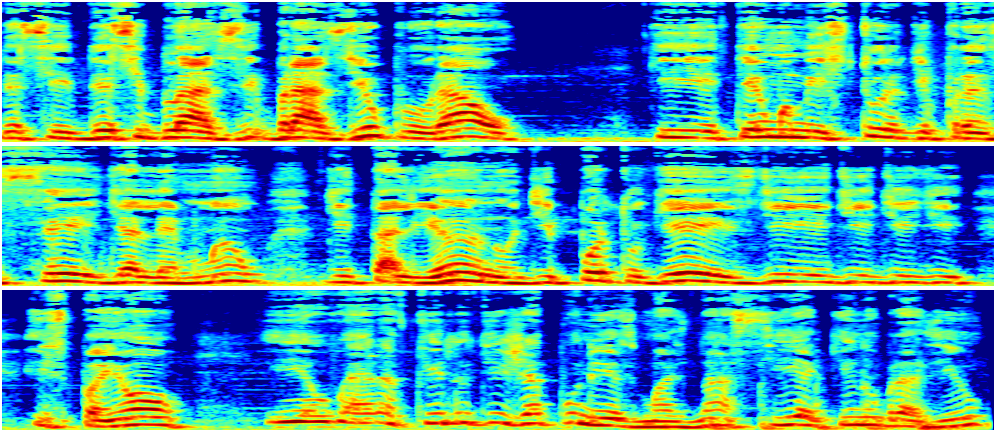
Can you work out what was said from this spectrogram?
desse, desse Brasil, Brasil plural, que tem uma mistura de francês, de alemão, de italiano, de português, de, de, de, de espanhol. E eu era filho de japonês, mas nasci aqui no Brasil,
